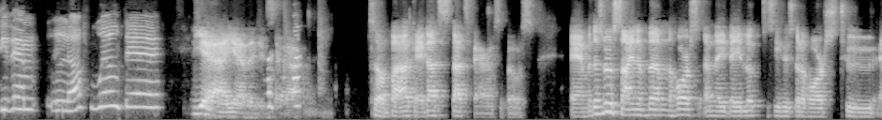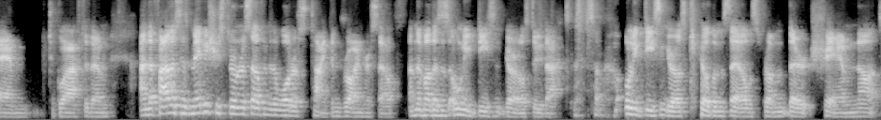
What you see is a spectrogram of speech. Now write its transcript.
didn't love well the. Yeah, yeah, they did say that. So, but okay, that's that's fair, I suppose. Um, but there's no sign of them. The horse, and they, they look to see who's got a horse to um to go after them. And the father says maybe she's thrown herself into the water tank and drowned herself. And the mother says only decent girls do that. so only decent girls kill themselves from their shame, not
